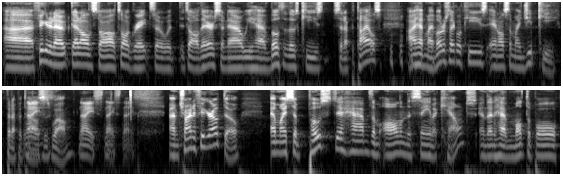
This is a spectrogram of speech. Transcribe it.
uh, figured it out, got it all installed. It's all great. So it's all there. So now we have both of those keys set up with tiles. I have my motorcycle keys and also my Jeep key put up with tiles as well. Nice, nice, nice. I'm trying to figure out though, am I supposed to have them all in the same account and then have multiple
